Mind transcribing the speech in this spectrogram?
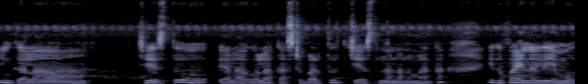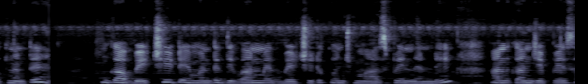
ఇంకా అలా చేస్తూ ఎలాగోలా కష్టపడుతూ చేస్తున్నాను అనమాట ఇక ఫైనల్ ఏమవుతుందంటే ఇంకా బెడ్షీట్ ఏమంటే దివాన్ మీద బెడ్షీట్ కొంచెం మాసిపోయిందండి. అందుకని చెప్పేసి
